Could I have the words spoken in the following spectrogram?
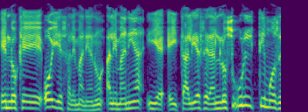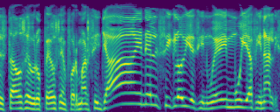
en lo que hoy es Alemania, ¿no? Alemania y, e Italia serán los últimos estados europeos en formarse ya en el siglo XIX y muy a finales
